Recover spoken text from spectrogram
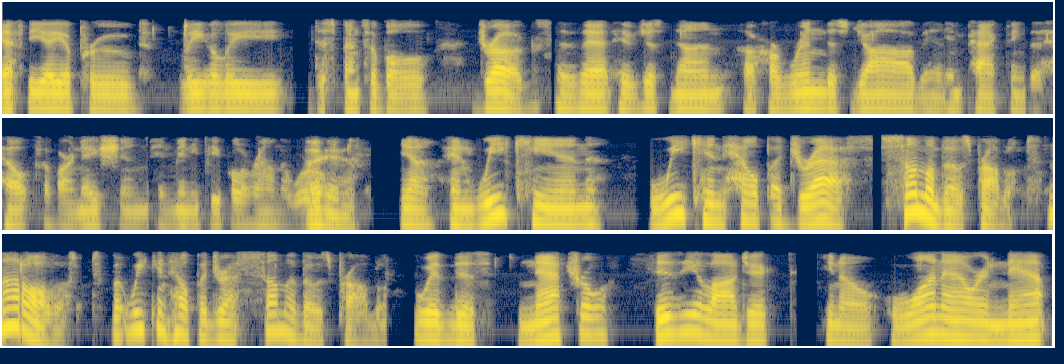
FDA approved, legally dispensable drugs that have just done a horrendous job in impacting the health of our nation and many people around the Oh world. yeah. Yeah, and we can we can help address some of those problems, not all of those, but we can help address some of those problems with this natural physiologic, you know, 1-hour nap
